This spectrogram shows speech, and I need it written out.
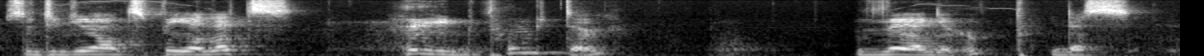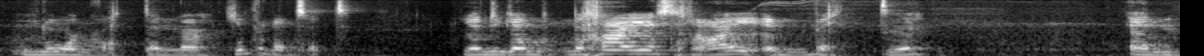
så tycker jag att spelets höjdpunkter väger upp dess lågvattenmärke på något sätt. Jag tycker att the highest high är bättre än,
